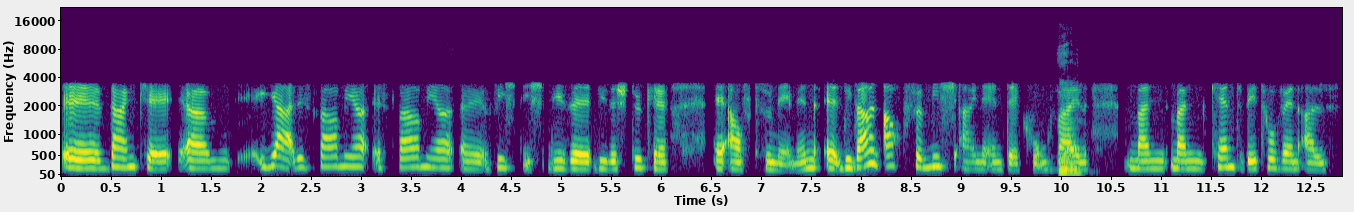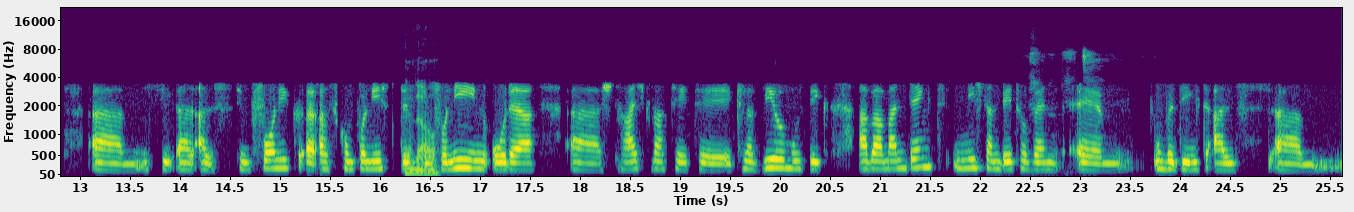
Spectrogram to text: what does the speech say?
Äh, danke. Ähm, ja, es war mir, es war mir äh, wichtig, diese, diese Stücke aufzunehmen. Äh, die waren auch für mich eine Entdeckung, weil ja. man, man kennt Beethoven als, ähm, äh, als Symphonik, äh, als Komponist der genau. Symphonien oder äh, Streichquartette, Klaviermusik, aber man denkt nicht an Beethoven ähm, unbedingt als ähm,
